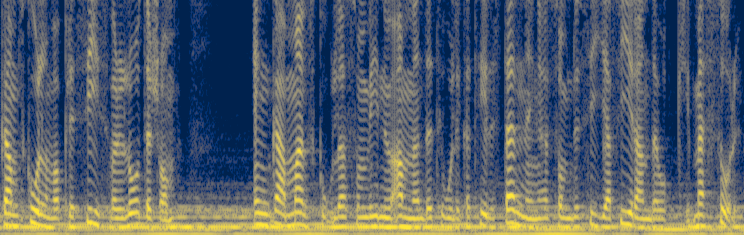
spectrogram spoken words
Gamskolan var precis vad det låter som. En gammal skola som vi nu använder till olika tillställningar som Luciafirande och mässor.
